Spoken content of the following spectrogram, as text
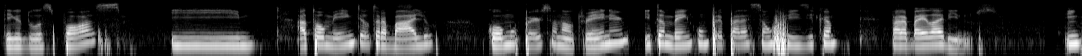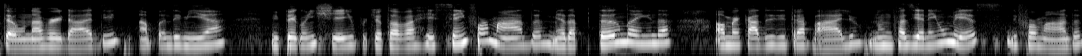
Tenho duas pós e atualmente eu trabalho como personal trainer e também com preparação física para bailarinos. Então, na verdade, a pandemia me pegou em cheio porque eu estava recém-formada, me adaptando ainda ao mercado de trabalho. Não fazia nem um mês de formada,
